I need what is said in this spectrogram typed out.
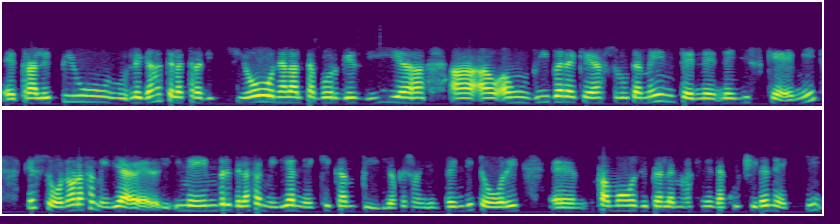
eh, tra le più legate alla tradizione, all'alta borghesia, a, a, a un vivere che è assolutamente ne, negli schemi, che sono famiglia, eh, i membri della famiglia Necchi Campiglio, che sono gli imprenditori eh, famosi per le macchine da cucire Necchi,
